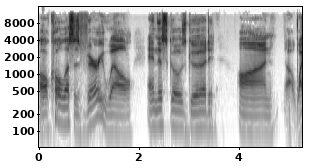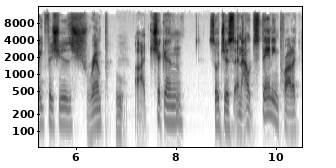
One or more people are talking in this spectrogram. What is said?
All coalesces very well, and this goes good on uh, whitefishes, shrimp, uh, chicken. So just an outstanding product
